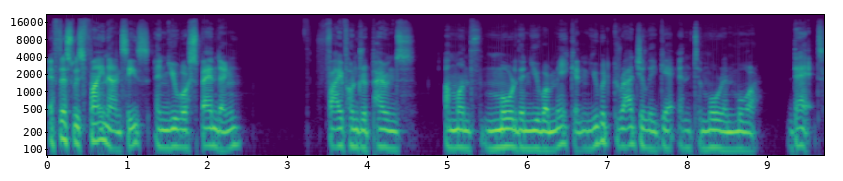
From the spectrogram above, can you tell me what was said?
If this was finances and you were spending 500 pounds a month more than you were making, you would gradually get into more and more debt.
